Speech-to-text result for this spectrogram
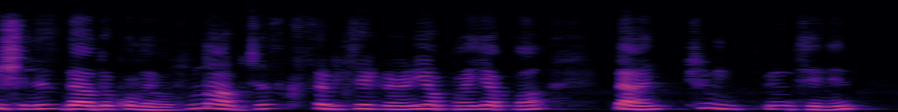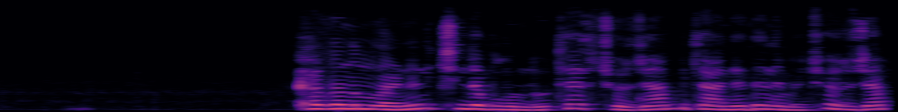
işiniz daha da kolay olsun. Ne yapacağız? Kısa bir tekrar yapa yapa ben tüm ünitenin kazanımlarının içinde bulunduğu test çözeceğim. Bir tane de deneme çözeceğim.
